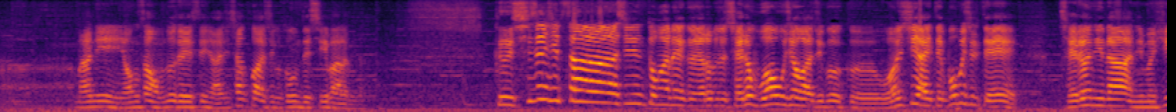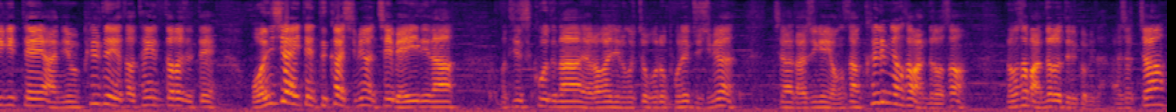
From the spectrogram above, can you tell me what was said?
어, 많이 영상 업로드되어 있으니 많이 참고하시고 도움되시기 바랍니다. 그 시즌 14 시즌 동안에 그 여러분들 재료 모아 오셔가지고 그 원시 아이템 뽑으실 때 재련이나 아니면 희귀태 아니면 필드에서 템 떨어질 때 원시 아이템 득하시면 제 메일이나 뭐 디스코드나 여러 가지 이런 것 쪽으로 보내주시면 제가 나중에 영상 클립 영상 만들어서 영상 만들어 드릴 겁니다. 아셨죠?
